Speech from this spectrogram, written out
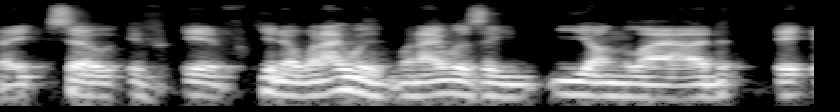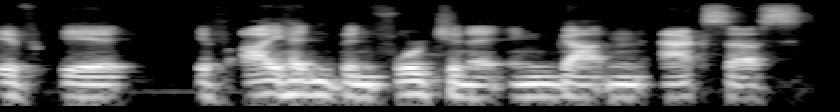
right? So if if you know when i was when i was a young lad if it if i hadn't been fortunate and gotten access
